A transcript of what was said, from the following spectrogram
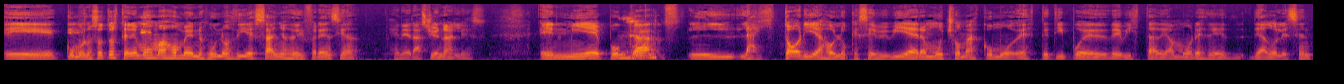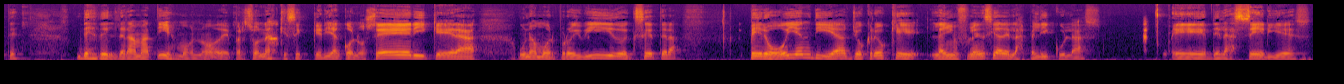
eh, como nosotros tenemos más o menos unos 10 años de diferencia generacionales, en mi época las historias o lo que se vivía era mucho más como de este tipo de, vista de amores de, adolescentes desde el dramatismo, ¿no? De personas que se querían conocer y que era un amor prohibido, etcétera. Pero hoy en día yo creo que la influencia de las películas, eh, de las series,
